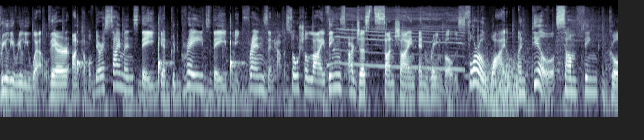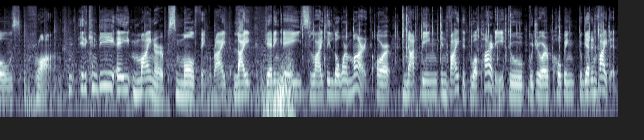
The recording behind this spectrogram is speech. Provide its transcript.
really, really well. They're on top of their assignments, they get good grades, they make friends and have a social life. Things are just sunshine and rainbows for a while until something goes wrong. It can be a minor, small thing, right? Like getting a slightly lower mark or not being invited to a party to which you are hoping to get invited.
